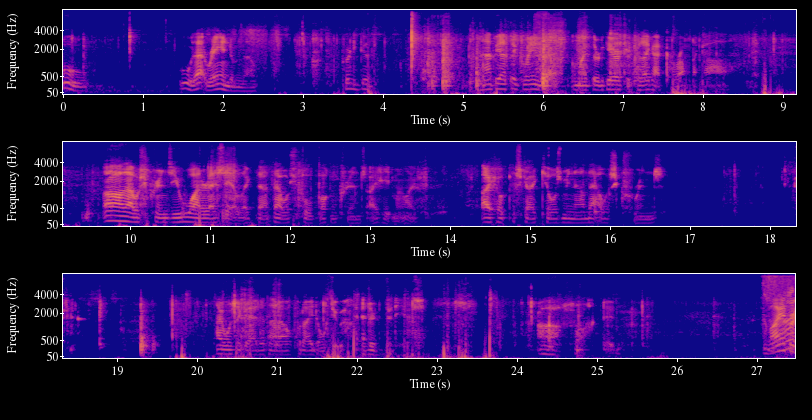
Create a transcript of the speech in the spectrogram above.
Ooh. Ooh, that random though. Pretty good. I'm happy I picked random on my third character because I got like ah. Oh, that was cringy. Why did I say it like that? That was full fucking cringe. I hate my life. I hope this guy kills me now. That was cringe. I wish I could edit that out, but I don't do edited videos. Oh fuck, dude. I ever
